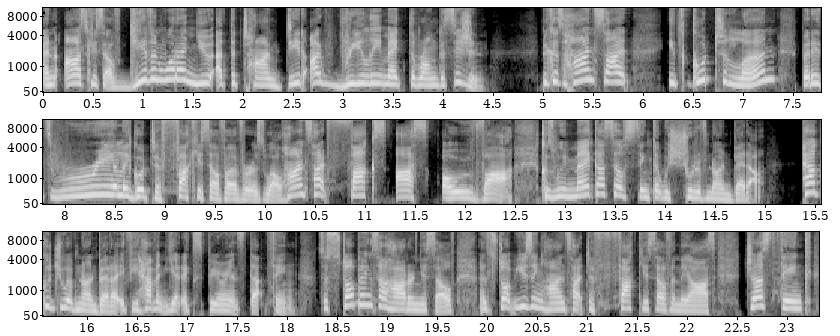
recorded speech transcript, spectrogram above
and ask yourself, given what I knew at the time, did I really make the wrong decision? Because hindsight, it's good to learn, but it's really good to fuck yourself over as well. Hindsight fucks us over because we make ourselves think that we should have known better. How could you have known better if you haven't yet experienced that thing? So stop being so hard on yourself and stop using hindsight to fuck yourself in the ass. Just think,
